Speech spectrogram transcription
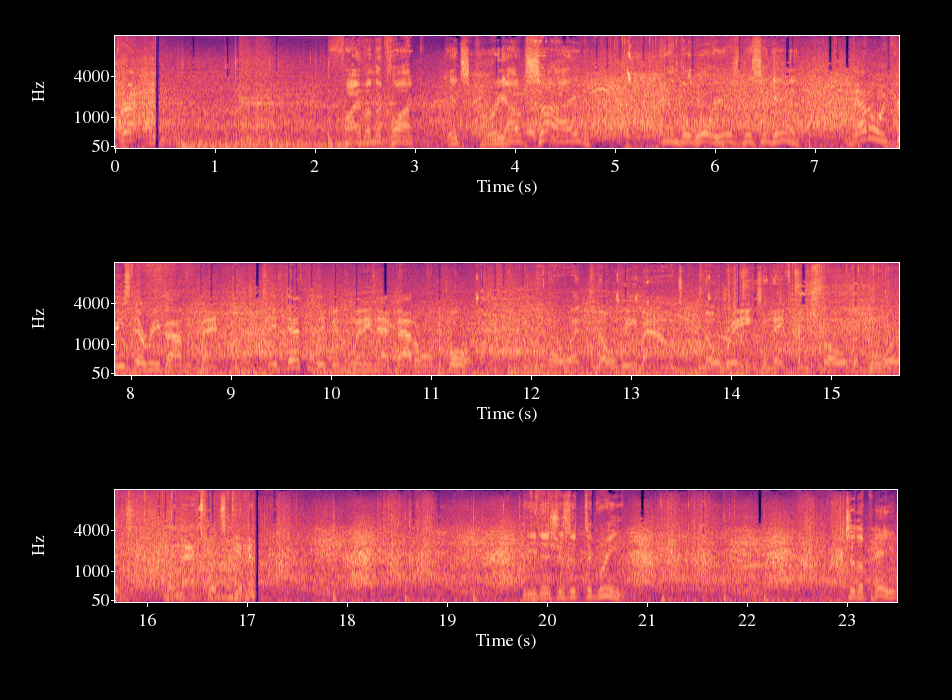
scrap. Five on the clock. It's Curry outside. And the Warriors miss again. And that'll increase their rebound advantage. They've definitely been winning that battle on the board. You know what? No rebounds, no rings, and they've controlled the boards, and that's what's given. He dishes it to Green. To the paint.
